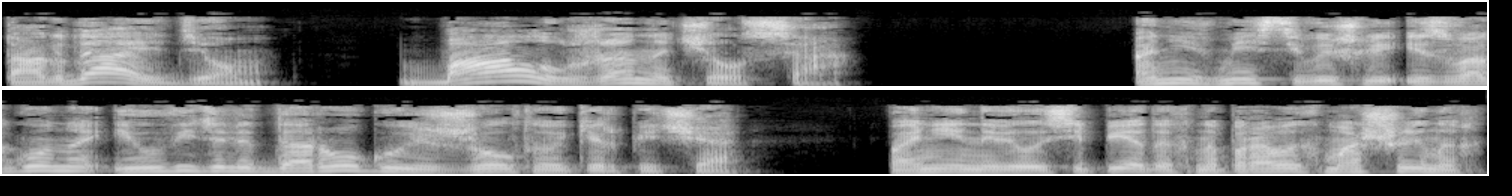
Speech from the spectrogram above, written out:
«Тогда идем. Бал уже начался». Они вместе вышли из вагона и увидели дорогу из желтого кирпича. По ней на велосипедах, на паровых машинах,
